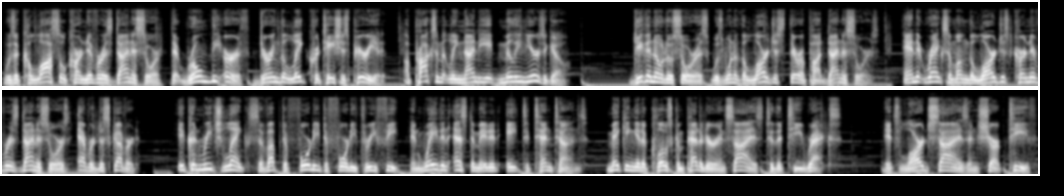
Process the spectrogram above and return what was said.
was a colossal carnivorous dinosaur that roamed the Earth during the late Cretaceous period, approximately 98 million years ago. Giganotosaurus was one of the largest theropod dinosaurs, and it ranks among the largest carnivorous dinosaurs ever discovered. It can reach lengths of up to 40 to 43 feet and weighed an estimated 8 to 10 tons, making it a close competitor in size to the T-Rex. Its large size and sharp teeth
